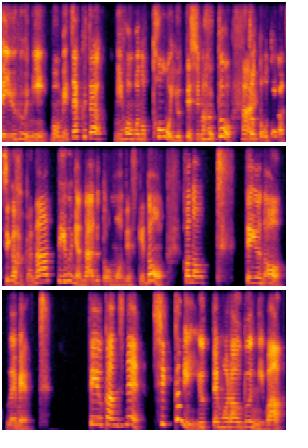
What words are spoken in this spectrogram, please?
ていうふうに、もうめちゃくちゃ日本語のとを言ってしまうと、はい。ちょっと音が違うかなっていうふうにはなると思うんですけど、このっていうのを limit っていう感じで、しっかり言ってもらう分には、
